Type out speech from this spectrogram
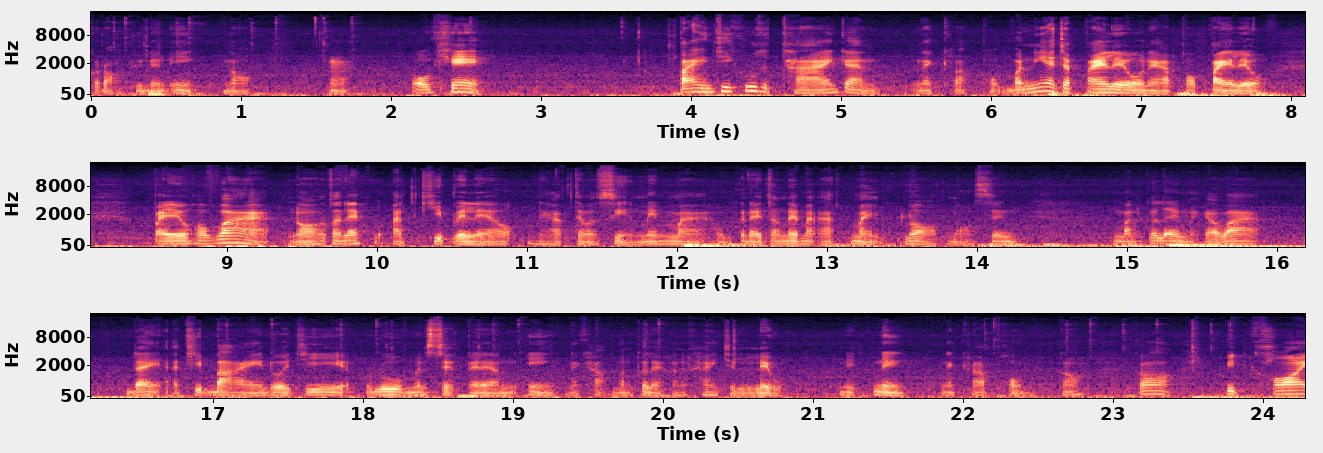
กรอบอยู่นั่นเองเนาะอะโอเค ไปที่คู่สุดท้ายกันนะครับผมวันนี้อาจจะไปเร็วนะครับเพราะไปเร็ว ไปเร็วเพราะว่าเนาะตอนแรกผมอัดคลิปไว้แล้วนะครับ แต่ว่าเสียงไม่มา ผมก็เลยต้องได้มาอัดใหม่รอบเนาะซึ่งมันก็เลยเหมือนกับว่าได้อธิบายโดยที่รูปมันเสร็จไปแล้วนั่นเองนะครับ มันก็เลยค่อนข้างจะเร็วนิดนึงนะครับผมเนาะ ก็บิตคอย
